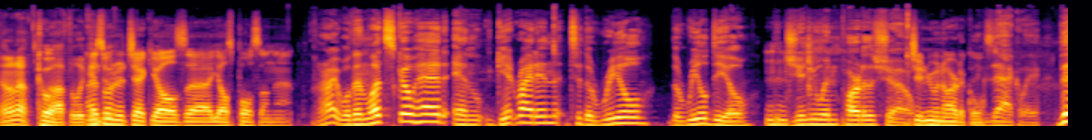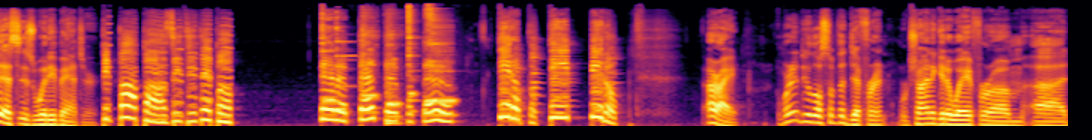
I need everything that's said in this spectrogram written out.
I don't know. Cool. I'll have to look I just into wanted it. to check y'all's uh, y'all's pulse on that. All right, well then let's go ahead and get right into the real the real deal, the genuine part of the show. Genuine article. Exactly. This is witty banter. All right. We're going to do a little something different. We're trying to get away from uh,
